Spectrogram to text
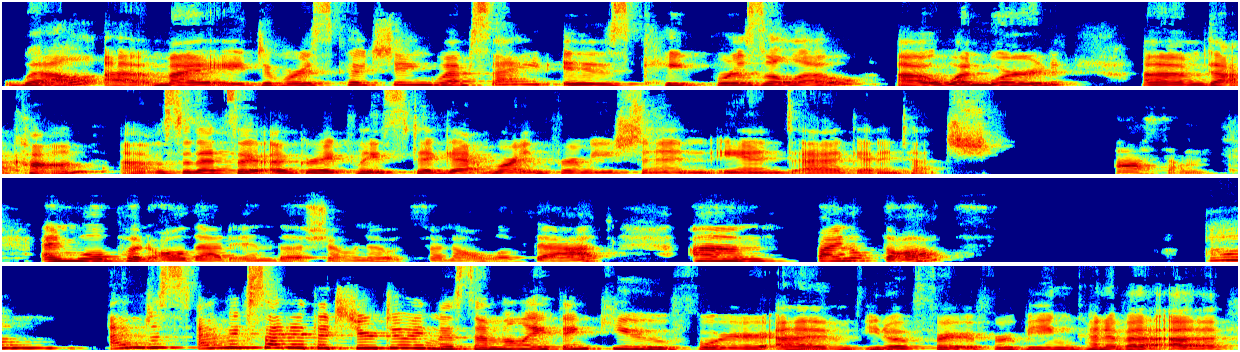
well, uh, my divorce coaching website is Kate Borzillo, uh, one word, um, dot com. Um, so that's a, a, great place to get more information and uh, get in touch. Awesome. And we'll put all that in the show notes and all of that. Um, final thoughts? Um, I'm just I'm excited that you're doing this, Emily. Thank you for um, you know, for for being kind of a, a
